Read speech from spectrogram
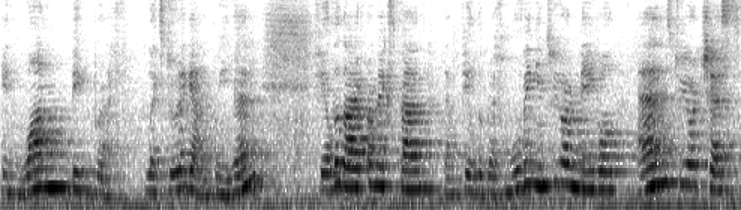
in one big breath. Let's do it again. Breathe in, feel the diaphragm expand, then feel the breath moving into your navel and to your chest,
